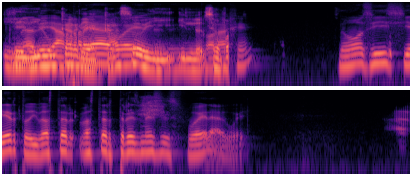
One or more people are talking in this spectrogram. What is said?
le Una dio un cardiacazo güey, y, y lo- se fue. No, sí, cierto. Y va a estar, va a estar tres meses fuera, güey. Ah,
